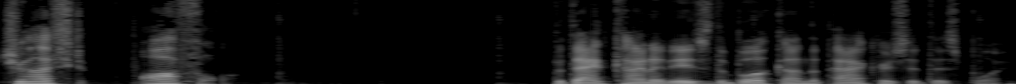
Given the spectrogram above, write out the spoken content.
Just awful. But that kind of is the book on the Packers at this point.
